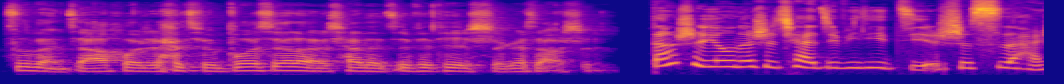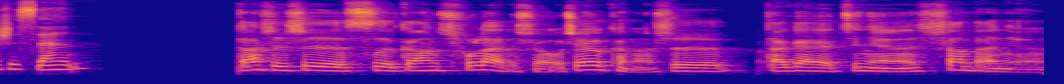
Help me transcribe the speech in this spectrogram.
资本家，或者去剥削了 Chat GPT 十个小时。当时用的是 Chat GPT 几？是四还是三？当时是四刚出来的时候，这个可能是大概今年上半年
